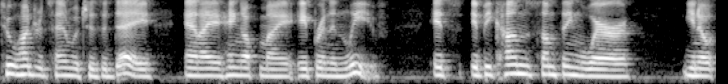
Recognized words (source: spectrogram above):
200 sandwiches a day and I hang up my apron and leave. It's it becomes something where you know,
